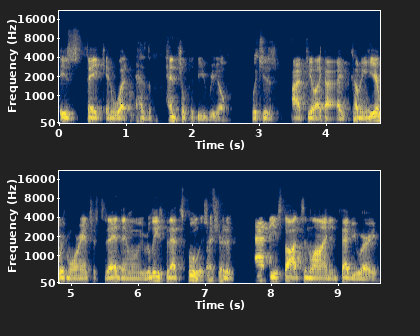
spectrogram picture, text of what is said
is fake and what has the potential to be real, which is I feel like I coming here with more answers today than when we released, but that's foolish. That's I should have had these thoughts in line in February.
